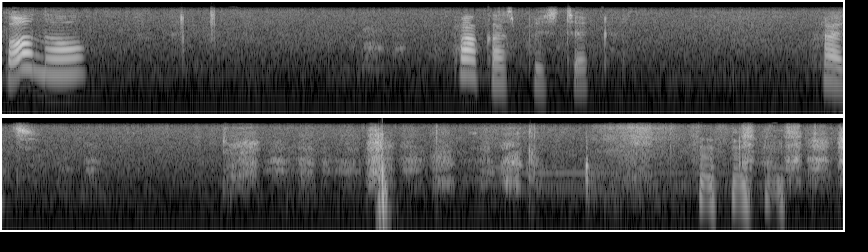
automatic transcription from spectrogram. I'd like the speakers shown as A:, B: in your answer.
A: Pono! Pokaż pyszczek. Chodź.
